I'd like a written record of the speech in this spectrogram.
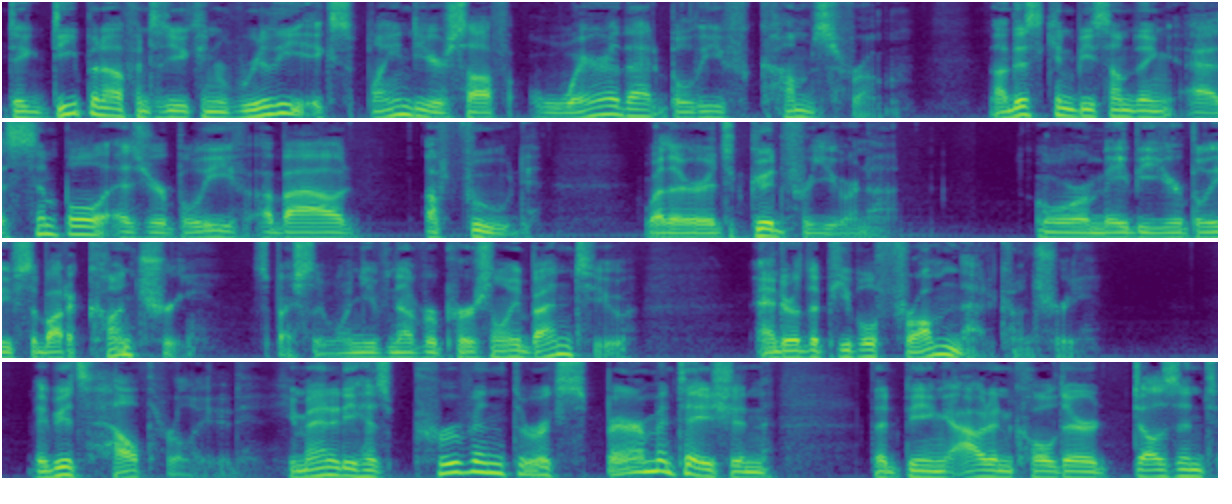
dig deep enough until you can really explain to yourself where that belief comes from. Now, this can be something as simple as your belief about a food, whether it's good for you or not. Or maybe your beliefs about a country, especially one you've never personally been to, and or the people from that country. Maybe it's health related. Humanity has proven through experimentation that being out in cold air doesn't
